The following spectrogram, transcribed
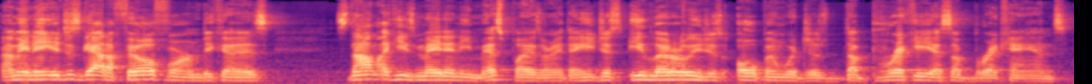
I mean, you just got to feel for him because it's not like he's made any misplays or anything. He just he literally just opened with just the brickiest of brick hands.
